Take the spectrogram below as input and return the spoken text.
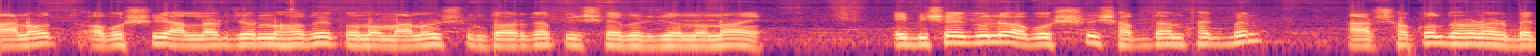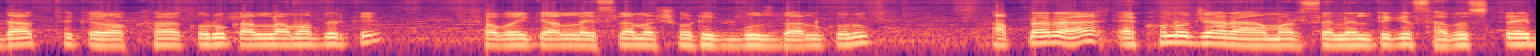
মানত অবশ্যই আল্লাহর জন্য হবে, কোনো মানুষ দরগা পীর সাহেবের জন্য নয়। এই বিষয়গুলো অবশ্যই সাবধান থাকবেন। আর সকল ধরনের বেদাত থেকে রক্ষা করুক আল্লাহ আমাদেরকে। সবাইকে আল্লাহ ইসলামের সঠিক বুঝ দান করুক। আপনারা এখনও যারা আমার চ্যানেলটিকে সাবস্ক্রাইব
